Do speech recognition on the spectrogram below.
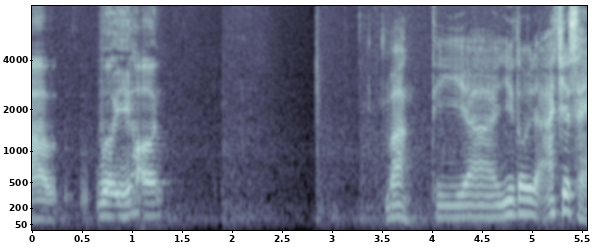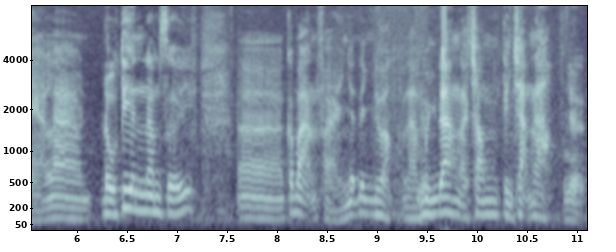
uh, vừa ý họ hơn vâng thì uh, như tôi đã chia sẻ là đầu tiên nam giới uh, các bạn phải nhận định được là yeah. mình đang ở trong tình trạng nào yeah.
